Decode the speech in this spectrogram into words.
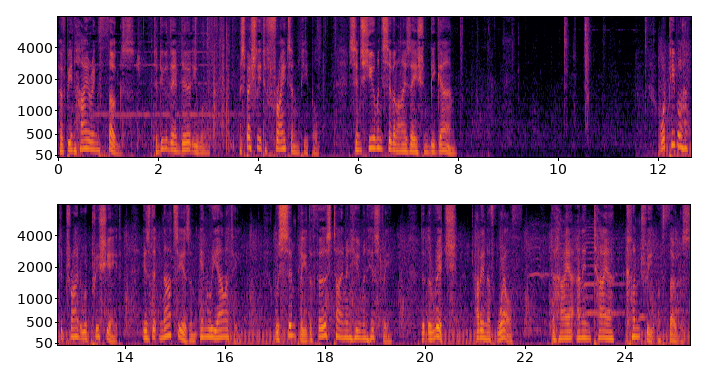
have been hiring thugs to do their dirty work, especially to frighten people, since human civilization began. What people have to try to appreciate is that Nazism, in reality, was simply the first time in human history that the rich had enough wealth to hire an entire country of thugs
